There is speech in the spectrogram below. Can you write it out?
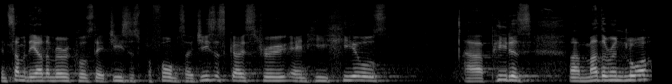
and some of the other miracles that Jesus performed. So Jesus goes through and he heals uh, Peter's mother in law,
